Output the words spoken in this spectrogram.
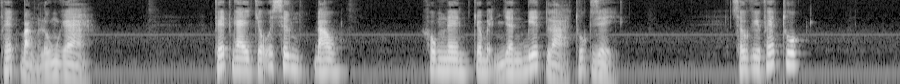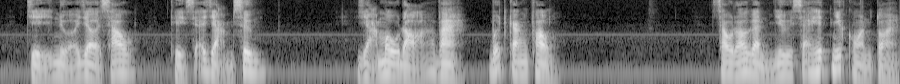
phết bằng lông gà. Phết ngay chỗ sưng, đau. Không nên cho bệnh nhân biết là thuốc gì. Sau khi phết thuốc, chỉ nửa giờ sau thì sẽ giảm sưng, giảm màu đỏ và bớt căng phòng. Sau đó gần như sẽ hết nhức hoàn toàn.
